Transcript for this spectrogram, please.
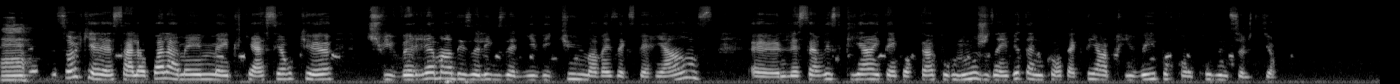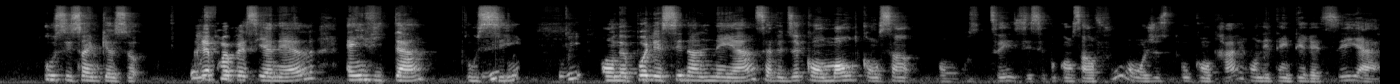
Mm. C'est sûr que ça n'a pas la même implication que je suis vraiment désolée que vous ayez vécu une mauvaise expérience. le service client est important pour nous. Je vous invite à nous contacter en privé pour qu'on trouve une solution. Aussi simple que ça. Très professionnel, invitant aussi. Oui. On n'a pas laissé dans le néant. Ça veut dire qu'on montre qu'on s'en. C'est pas qu'on s'en fout, on juste au contraire, on est intéressé à,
